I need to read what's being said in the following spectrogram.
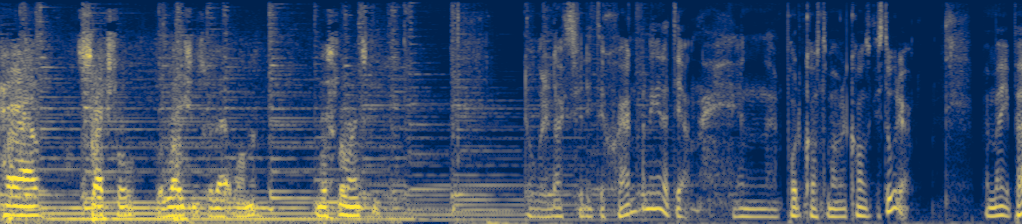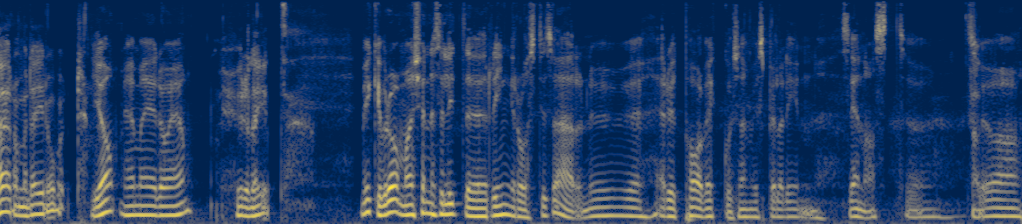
have sexual relations with that woman, Miss Lewinsky. Då var det dags för lite Stjärnbaneret igen. En podcast om amerikansk historia. Med mig Per och med dig Robert. Ja, jag är med idag igen. Hur är läget? Mycket bra, man känner sig lite ringrostig så här. Nu är det ett par veckor sedan vi spelade in senast. Så jag,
